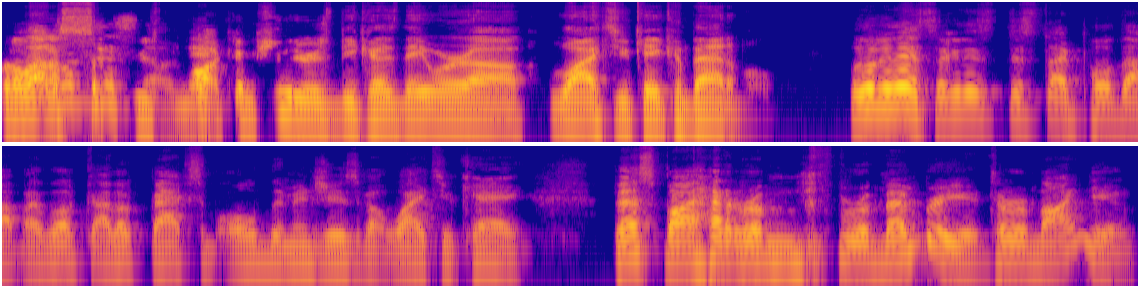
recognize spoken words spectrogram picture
but a lot of Look at this suckers Nick. bought computers because they were uh, Y2K compatible. Well, look at this. Look at this. This I pulled up. I looked. I looked back some old images about Y2K. Best Buy had to rem- remember you to remind you.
